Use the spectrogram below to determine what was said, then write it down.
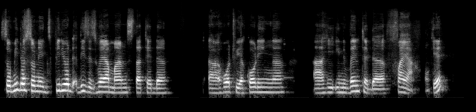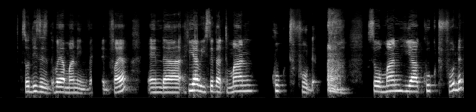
So Middle Stone Age period, this is where man started uh, uh, what we are calling, uh, uh, he invented fire, okay? So this is where man invented fire. And here we say that man cooked food. so man here cooked food.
